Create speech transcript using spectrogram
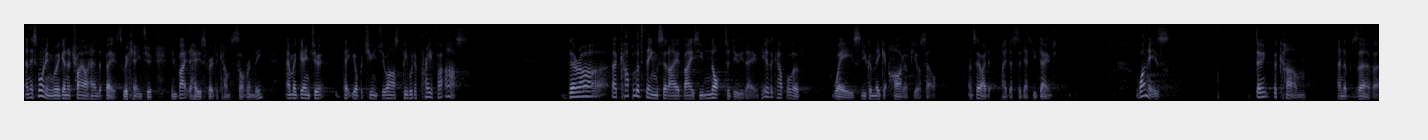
And this morning, we're going to try our hand at both. We're going to invite the Holy Spirit to come sovereignly, and we're going to take the opportunity to ask people to pray for us. There are a couple of things that I advise you not to do, though. Here's a couple of ways you can make it harder for yourself. And so I'd, I just suggest you don't. One is don't become an observer.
